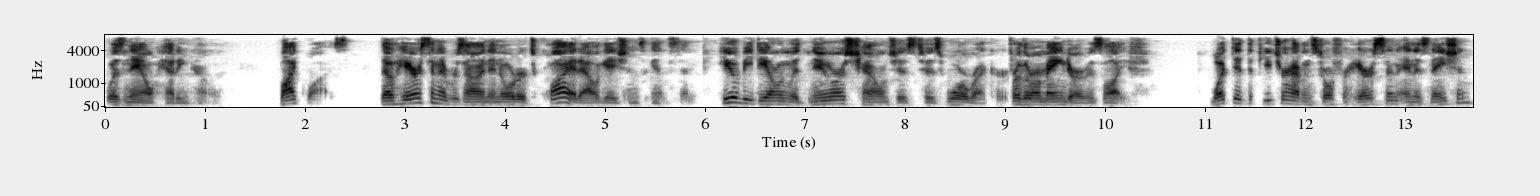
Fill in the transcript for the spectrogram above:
was now heading home. Likewise, Though Harrison had resigned in order to quiet allegations against him, he would be dealing with numerous challenges to his war record for the remainder of his life. What did the future have in store for Harrison and his nation?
